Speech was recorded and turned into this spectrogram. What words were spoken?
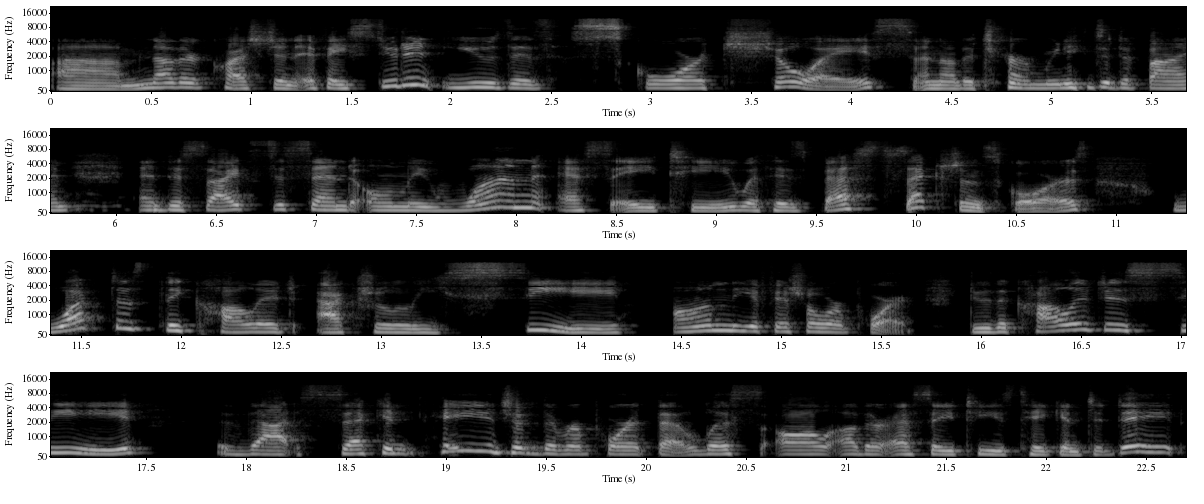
Um, another question If a student uses score choice, another term we need to define, mm-hmm. and decides to send only one SAT with his best section scores, what does the college actually see on the official report? Do the colleges see that second page of the report that lists all other SATs taken to date?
